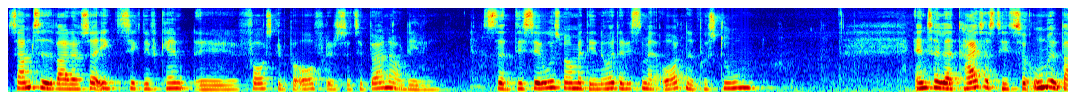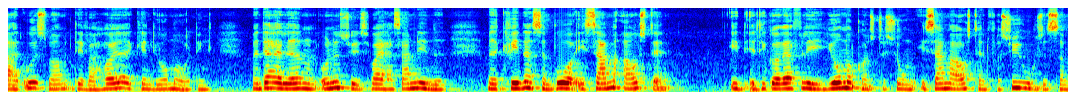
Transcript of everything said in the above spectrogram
Samtidig var der så ikke signifikant øh, forskel på overflyttelser til børneafdelingen. Så det ser ud som om, at det er noget, der ligesom er ordnet på stuen. Antallet af kejsersnit så umiddelbart ud som om, det var højere i kendt jordmordning. Men der har jeg lavet nogle undersøgelser, hvor jeg har sammenlignet med kvinder, som bor i samme afstand. De går i hvert fald i jordmorkonstitution i samme afstand fra sygehuset, som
